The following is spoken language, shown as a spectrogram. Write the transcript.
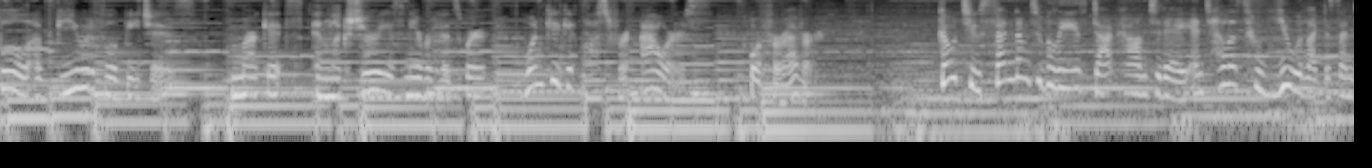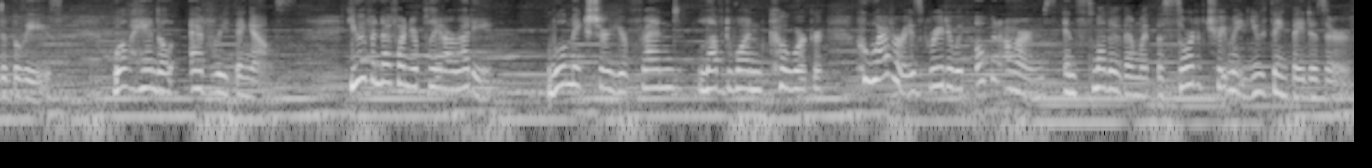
full of beautiful beaches, markets, and luxurious neighborhoods where one could get lost for hours or forever. Go to sendthemtobelize.com today and tell us who you would like to send to Belize. We'll handle everything else. You have enough on your plate already. We'll make sure your friend, loved one, coworker, whoever is greeted with open arms and smother them with the sort of treatment you think they deserve.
